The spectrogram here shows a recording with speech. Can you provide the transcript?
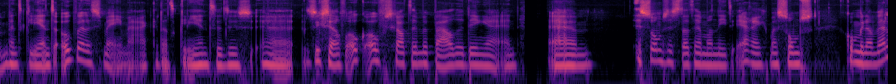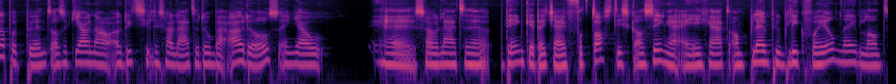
met cliënten ook wel eens meemaken. Dat cliënten dus uh, zichzelf ook overschatten in bepaalde dingen. En um, soms is dat helemaal niet erg, maar soms kom je dan wel op het punt. Als ik jou nou auditie zou laten doen bij Idols en jou eh, zou laten denken dat jij fantastisch kan zingen en je gaat aan plein publiek voor heel Nederland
